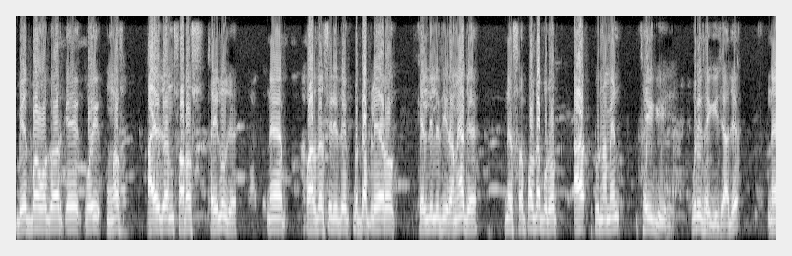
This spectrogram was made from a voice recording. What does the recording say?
ભેદભાવ વગર કે કોઈ મસ્ત આયોજન સરસ થયેલું છે ને પારદર્શી રીતે બધા પ્લેયરો ખેલદિલીથી રમ્યા છે ને સફળતાપૂર્વક આ ટુર્નામેન્ટ થઈ ગઈ પૂરી થઈ ગઈ છે આજે ને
